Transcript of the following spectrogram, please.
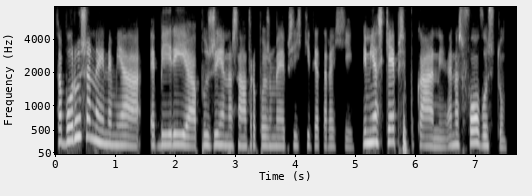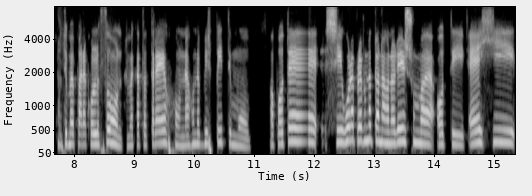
θα μπορούσε να είναι μια εμπειρία που ζει ένας άνθρωπος με ψυχική διαταραχή ή μια σκέψη που κάνει, ένας φόβος του, ότι με παρακολουθούν, με κατατρέχουν, έχουν μπει σπίτι μου. Οπότε σίγουρα πρέπει να το αναγνωρίσουμε ότι έχει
